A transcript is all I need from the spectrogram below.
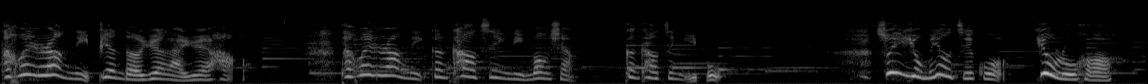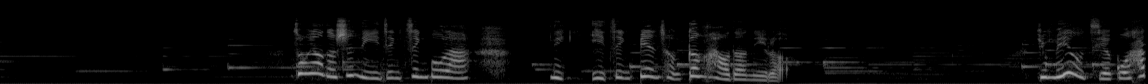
它会让你变得越来越好，它会让你更靠近你梦想，更靠近一步。所以有没有结果又如何？重要的是你已经进步啦，你已经变成更好的你了。有没有结果，它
